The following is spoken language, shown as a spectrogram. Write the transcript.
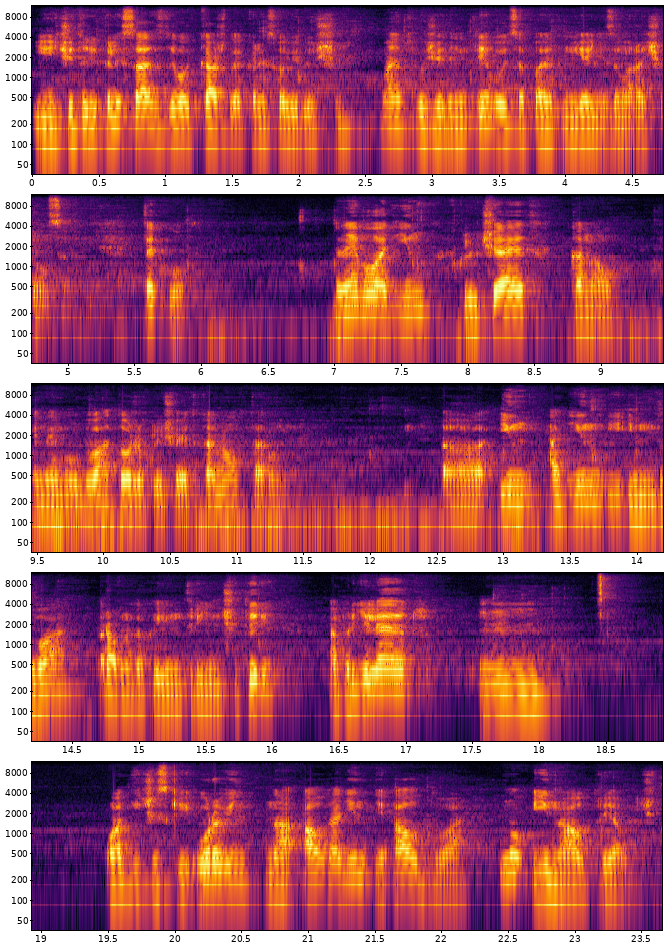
и 4 колеса сделать каждое колесо ведущим. В моем случае это не требуется, поэтому я не заморачивался. Так вот, Enable 1 включает канал, Enable 2 тоже включает канал второй. Uh, in 1 и in 2, равно как и in 3 и in 4, определяют логический уровень на out 1 и out 2, ну и на out 3 обычно.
